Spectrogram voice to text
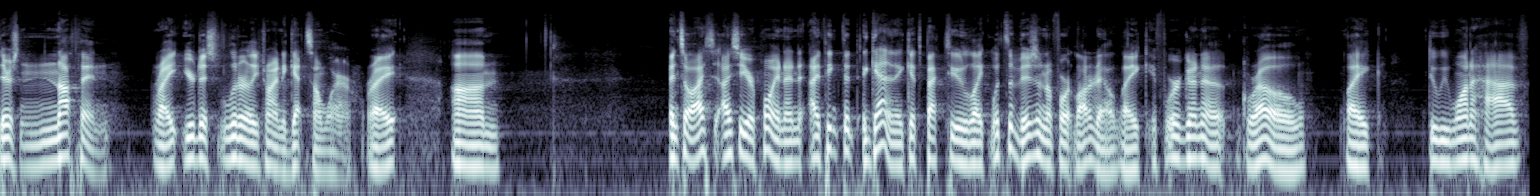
there's nothing, right? You're just literally trying to get somewhere, right? Um, and so I, see- I see your point, and I think that again, it gets back to like, what's the vision of Fort Lauderdale? Like, if we're gonna grow, like, do we want to have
